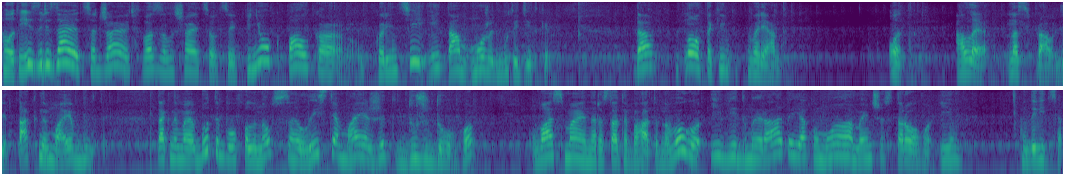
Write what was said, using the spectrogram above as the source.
от її зрізають, саджають, у вас залишається оцей піньок, палка, корінці, і там можуть бути дітки. Да? Ну, от такий варіант. От. Але насправді так не має бути. Так не має бути, бо у фаленопсиса листя має жити дуже довго. У вас має наростати багато нового і відмирати якомога менше старого. І дивіться,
